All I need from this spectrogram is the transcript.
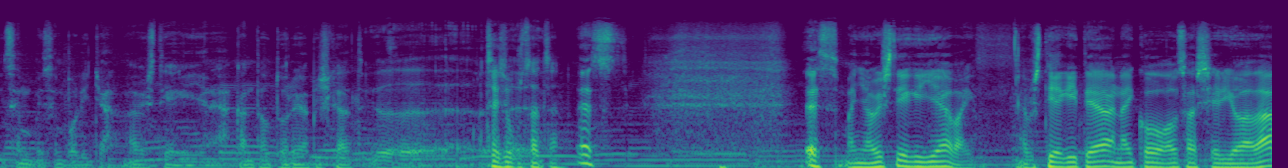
izen, izen polita, abesti egilea, kantautorea pixkat. Zaizu gustatzen. Ez, ez, baina abesti egilea bai. Abesti egitea nahiko gauza serioa da,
